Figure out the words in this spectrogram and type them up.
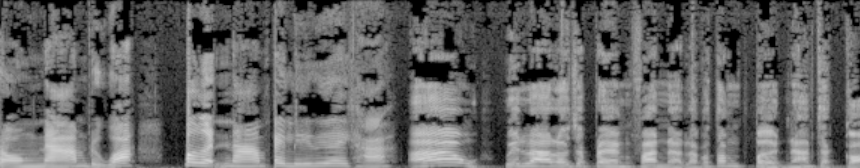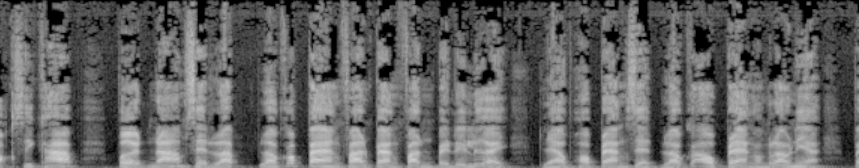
รองน้ำหรือว่า เปิดน้ำไปเรื่อยๆคะอ้าวเวลาเราจะแปรงฟันอะ เราก็ต้องเปิดน้ำจากก๊อกสิครับ เปิดน้ำเสร็จแล้วเราก็แปรงฟันแปรงฟันไปเรื่อยๆ แล้วพอแปรงเสร็จเราก็เอาแปรงของเราเนี่ย ไป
